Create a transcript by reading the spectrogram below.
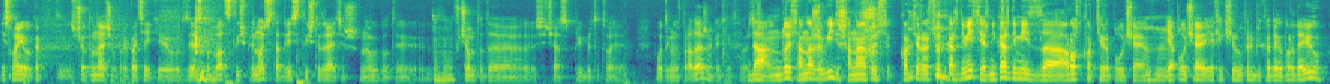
И смотри, вот как чего ты начал про ипотеки. Вот тебя 120 тысяч приносит, а 200 тысяч ты тратишь на выплаты. В чем тогда сейчас прибыль-то твоя? Вот именно в продаже каких-то квартир? Да, ну то есть она же, видишь, она, то есть квартира растет каждый месяц, я же не каждый месяц за рост квартиры получаю. Мгм. Я получаю, я фиксирую прибыль, когда ее продаю,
